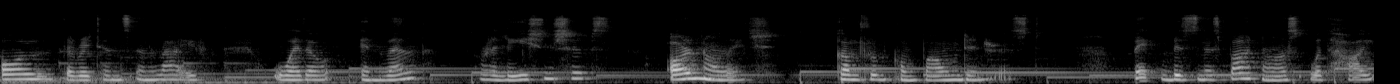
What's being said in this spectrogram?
All the returns in life, whether in wealth, relationships, or knowledge, come from compound interest. Pick business partners with high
